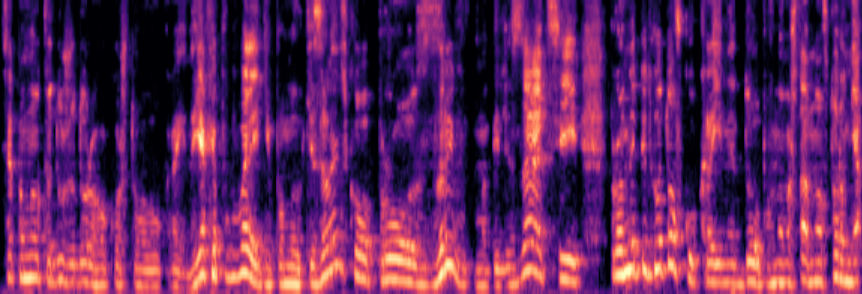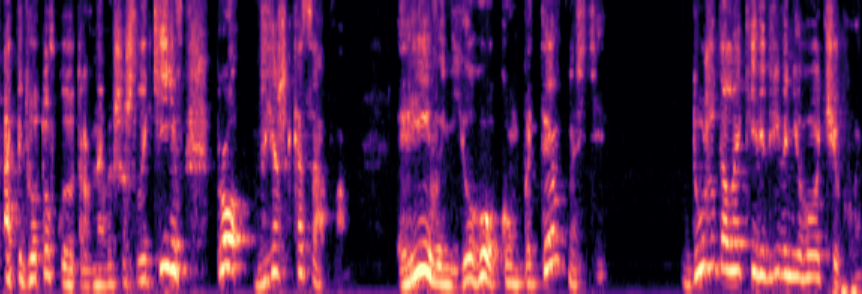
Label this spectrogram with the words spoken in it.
Ця помилка дуже дорого коштувала Україні. Як і попередні помилки Зеленського про зрив мобілізації, про непідготовку України до повномасштабного вторгнення, а підготовку до травневих шашликів. Про ну я ж казав вам, рівень його компетентності дуже далекий від рівень його очікувань.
